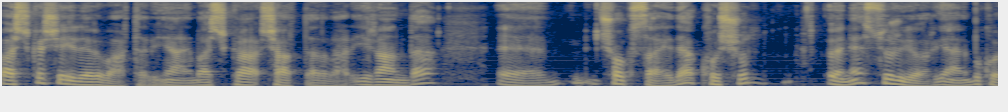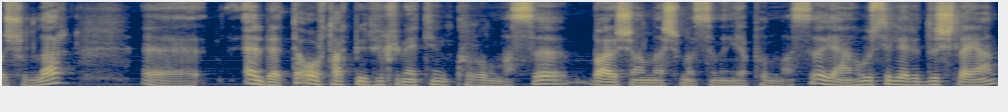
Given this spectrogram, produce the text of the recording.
başka şeyleri var tabii. Yani başka şartları var. İran'da e, çok sayıda koşul öne sürüyor. Yani bu koşullar e, elbette ortak bir hükümetin kurulması, barış anlaşmasının yapılması, yani Husileri dışlayan,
